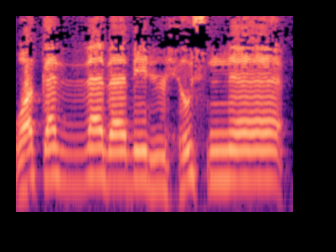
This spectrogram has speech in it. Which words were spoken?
وكذب بالحسنى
